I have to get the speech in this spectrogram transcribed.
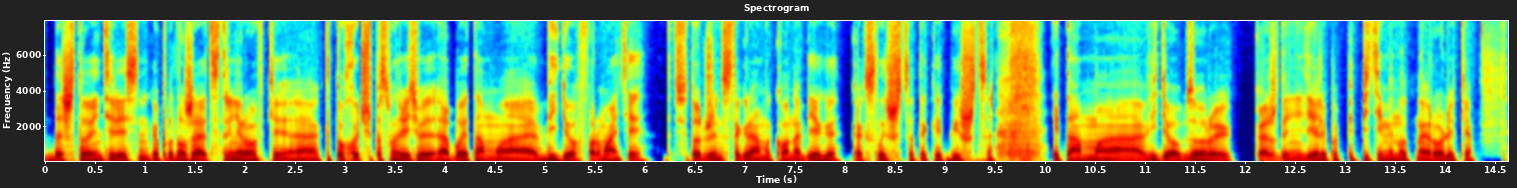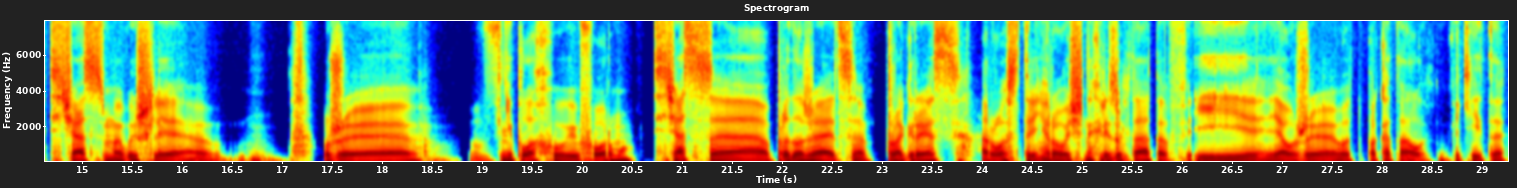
Да что интересненько, продолжаются тренировки. Кто хочет посмотреть об этом а, видео формате, это все тот же Инстаграм икона бега, как слышится, так и пишется. И там а, видеообзоры каждой неделе по пятиминутные ролики. Сейчас мы вышли э, уже в неплохую форму. Сейчас э, продолжается прогресс, рост тренировочных результатов, и я уже вот покатал какие-то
